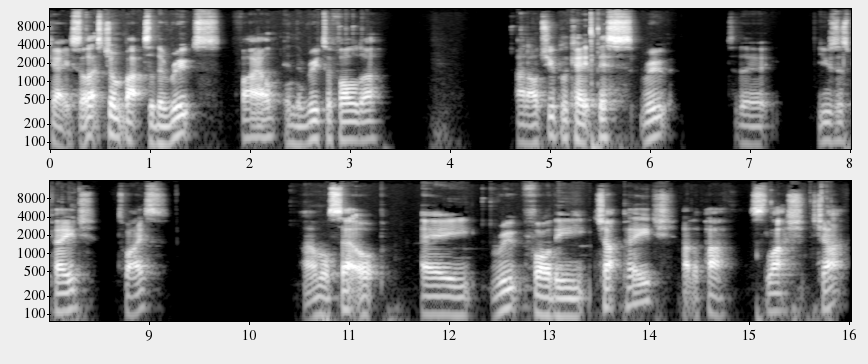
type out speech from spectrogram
Okay, so let's jump back to the routes file in the router folder and I'll duplicate this route to the users page twice. And we'll set up a route for the chat page at the path slash chat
